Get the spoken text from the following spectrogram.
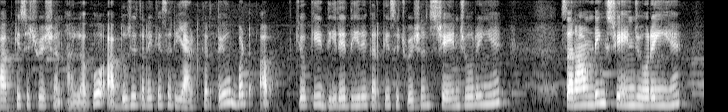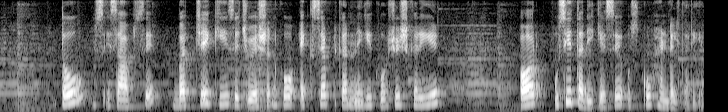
आपकी सिचुएशन अलग हो, आप दूसरी तरीके से रिएक्ट करते हो बट अब क्योंकि धीरे धीरे करके सिचुएशंस चेंज हो रही हैं सराउंडिंग्स चेंज हो रही हैं तो उस हिसाब से बच्चे की सिचुएशन को एक्सेप्ट करने की कोशिश करिए और उसी तरीके से उसको हैंडल करिए।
